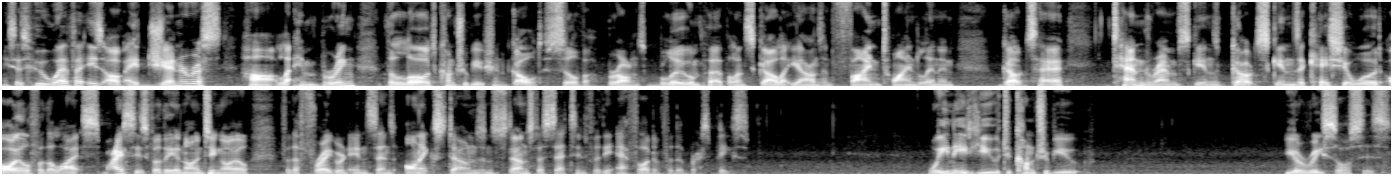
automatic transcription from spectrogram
He says, Whoever is of a generous heart, let him bring the Lord's contribution gold, silver, bronze, blue and purple and scarlet yarns, and fine twined linen, goat's hair, tanned ram skins, goat skins, acacia wood, oil for the light, spices for the anointing oil, for the fragrant incense, onyx stones, and stones for setting for the ephod and for the breastpiece. We need you to contribute your resources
